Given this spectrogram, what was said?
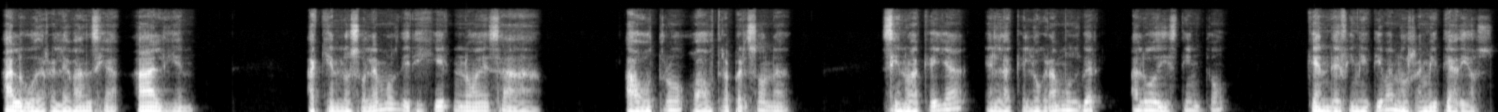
algo de relevancia a alguien, a quien nos solemos dirigir no es a a otro o a otra persona, sino aquella en la que logramos ver algo distinto que en definitiva nos remite a Dios.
